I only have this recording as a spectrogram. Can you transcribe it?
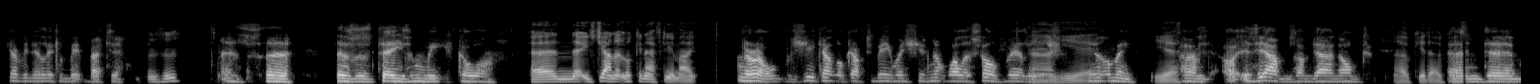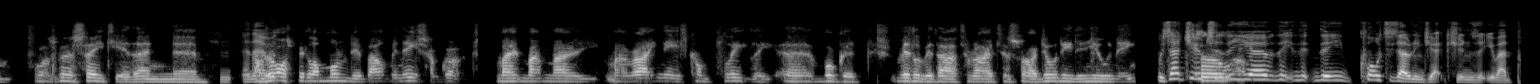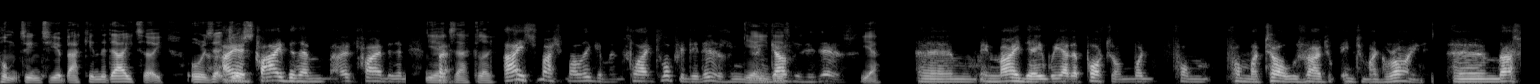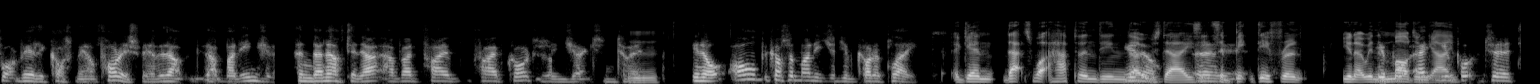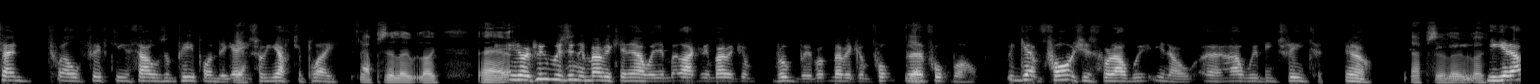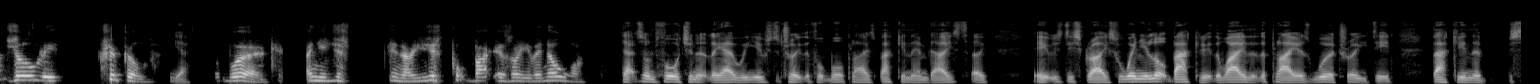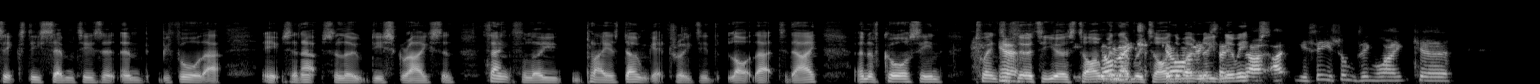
getting a little bit better Mm hmm as uh, as the days and weeks go on. And uh, is Janet looking after you, mate? No, she can't look after me when she's not well herself, really. She? yeah. You know what I mean? Yeah, Um, as it happens, I'm down home. okay, okay. And um, what I was going to say to you then, um, and I was at hospital on Monday about my niece. I've got my my my, my right knee is completely uh, buggered, riddled with arthritis, so I do need a new knee. Was that due so- to the, uh, the, the the cortisone injections that you had pumped into you back in the day, T? Or is it I had just. five of them. I had five of them. Yeah, but- exactly. I smashed my ligaments like Cloughie did his and, Yeah, and did his. Yeah. Um, in my day, we had a pot on one from from my toes right up into my groin. Um, that's what really cost me at Forest, really, that, that bad injury. And then after that, I've had five five cortisone injection to it. Mm. You know, all because of managers you've got to play. Again, that's what happened in You those know, days. It's a uh, bit different, you know, in you the modern put, uh, game. You put uh, 10, 12, 15,000 people in the game, Yeah. so you have to play. Absolutely. Uh, you know, if it was in America now, with like an American rugby, American Yeah. uh, football, we get fortunes for how we, you know, uh, how we've been treated. You know, absolutely. you get absolutely crippled. Yeah. at Work, and you just, you know, you just put back as though you were no one. That's unfortunately how we used to treat the football players back in them days too. It was disgraceful. When you look back at it, the way that the players were treated back in the 60s, 70s, and, and before that, it's an absolute disgrace. And thankfully, players don't get treated like that today. And of course, in 20, Yeah. 30 years' time, You're when they right- retire, they won't need new hips. You see something like uh,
